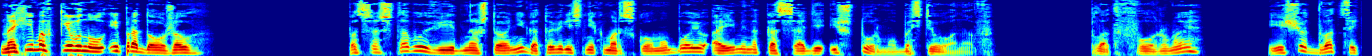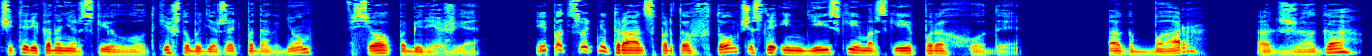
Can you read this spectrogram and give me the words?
Нахимов кивнул и продолжил. По составу видно, что они готовились не к морскому бою, а именно к осаде и штурму бастионов. Платформы, еще двадцать четыре канонерские лодки, чтобы держать под огнем все побережье, и под сотню транспортов, в том числе индийские морские пароходы. Акбар, Аджага,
